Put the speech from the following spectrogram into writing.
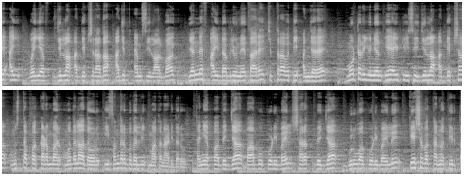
ಎಐವೈಎಫ್ ಜಿಲ್ಲಾ ಅಧ್ಯಕ್ಷರಾದ ಅಜಿತ್ ಎಂಸಿ ಲಾಲ್ಬಾಗ್, ಎನ್ಎಫ್ಐಡಬ್ಲ್ಯೂ ನೇತಾರೆ Chitravathi Anjare, motor union AITC ಜಿಲ್ಲಾ ಅಧ್ಯಕ್ಷ ಮುಸ್ತಫ ಕಡಂಬಾರ್ ಮೊದಲಾದವರು ಈ ಸಂದರ್ಭದಲ್ಲಿ ಮಾತನಾಡಿದರು. ತನಿಯಪ್ಪ ಬೆಜ್ಜ, ಬಾಬು ಕೋಡಿಬೈಲ್, ಶರತ್ ಬೆಜ್ಜ, ಗುರುವ ಕೋಡಿಬೈಲ್, ಕೇಶವ ಕನ್ನತೀರ್ಥ,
